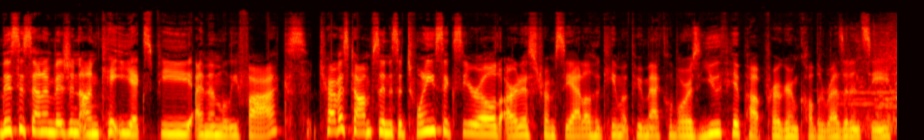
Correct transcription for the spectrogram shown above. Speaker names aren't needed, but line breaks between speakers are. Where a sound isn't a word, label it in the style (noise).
This is Sound and Vision on KEXP. I'm Emily Fox. Travis Thompson is a 26 year old artist from Seattle who came up through Macklemore's youth hip hop program called The Residency.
